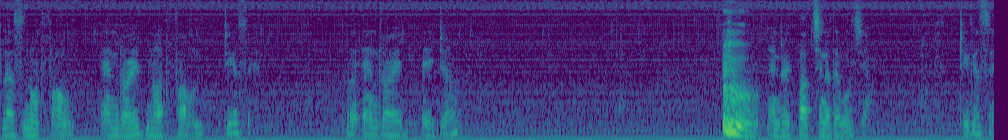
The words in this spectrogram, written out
plus not found android not found ঠিক আছে তো অ্যান্ড্রয়েড এইটা অ্যান্ড্রয়েড পাচ্ছে না তা বলছে ঠিক আছে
